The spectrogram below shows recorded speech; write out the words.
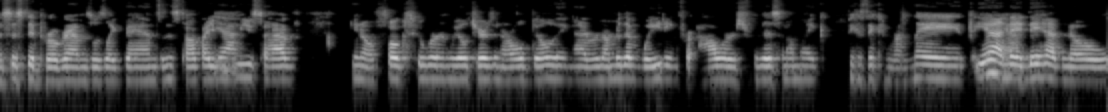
assisted programs was like vans and stuff. I Yeah. we used to have you know folks who were in wheelchairs in our old building. I remember them waiting for hours for this, and I'm like, Because they can run late. yeah, and they they have no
